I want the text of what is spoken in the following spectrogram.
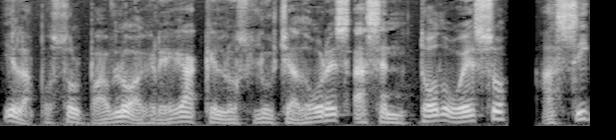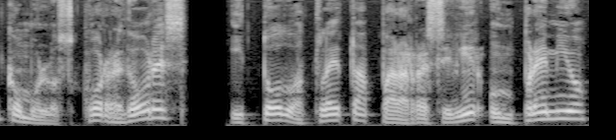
Y el apóstol Pablo agrega que los luchadores hacen todo eso, así como los corredores y todo atleta para recibir un premio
